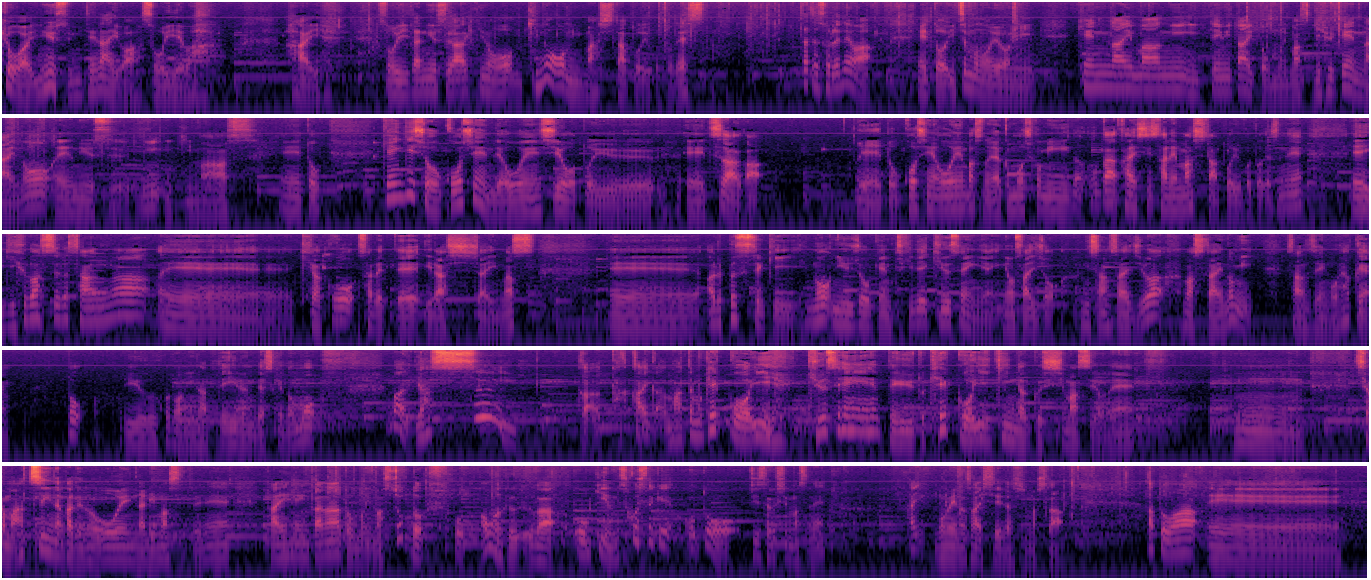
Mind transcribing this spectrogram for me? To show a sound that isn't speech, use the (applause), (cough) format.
今日はニュース見てないわそういえば。はい。そういったニュースが昨日昨日見ましたということです。さて、それでは、えっ、と、いつものように、県内版に行ってみたいと思います。岐阜県内の、えニュースに行きます。えっ、と、県議賞甲子園で応援しようという、えツアーがえーと、甲子園応援バスの予約申し込みが開始されましたということですね、えー、岐阜バスさんが、えー、企画をされていらっしゃいます、えー、アルプス席の入場券付きで9000円4歳以上23歳児はバス代のみ3500円ということになっているんですけども、まあ、安いか高いか、まあ、でも結構いい (laughs) 9000円っていうと結構いい金額しますよね。うん。しかも暑い中での応援になりますのでね。大変かなと思います。ちょっと音楽が大きいので少しだけ音を小さくしますね。はいごめんなさい失礼いたしました。あとは、えー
